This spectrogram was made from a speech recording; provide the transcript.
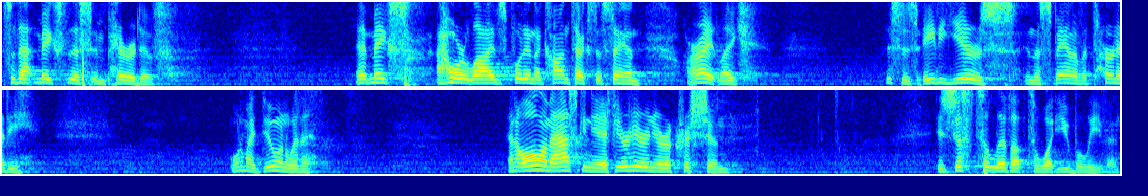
So that makes this imperative. It makes our lives put in a context of saying, all right, like, this is 80 years in the span of eternity. What am I doing with it? And all I'm asking you, if you're here and you're a Christian, is just to live up to what you believe in.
